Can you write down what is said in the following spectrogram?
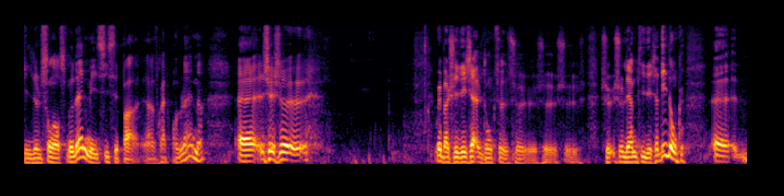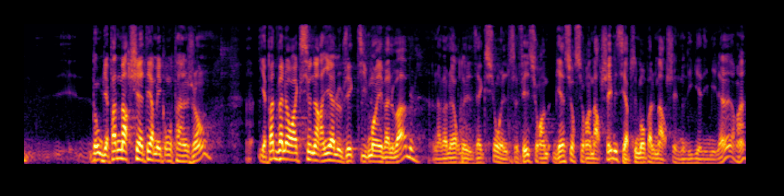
le sont dans ce modèle, mais ici, ce n'est pas un vrai problème. Hein. Euh, je, Oui, bah, je l'ai déjà, donc je, l'ai un petit déjà dit. Donc, euh, il n'y a pas de marché à terme et contingent. Il n'y a pas de valeur actionnariale objectivement évaluable. La valeur des actions, elle se fait bien sûr sur un marché, mais ce n'est absolument pas le marché de Modigliani Miller. Hein.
